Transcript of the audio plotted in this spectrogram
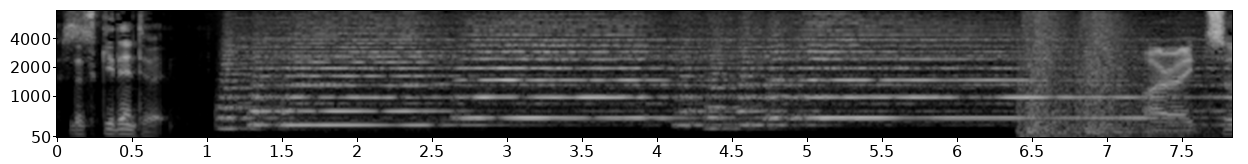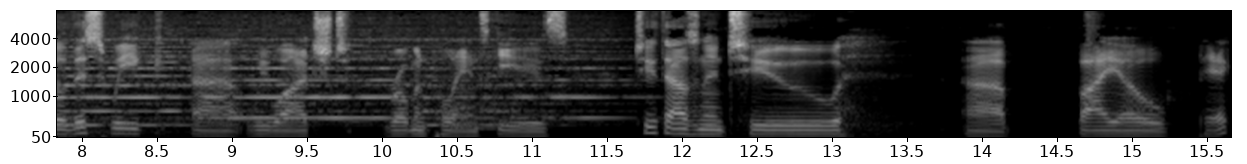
this. Let's get into it. All right. So this week uh, we watched Roman Polanski's 2002 uh, biopic,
